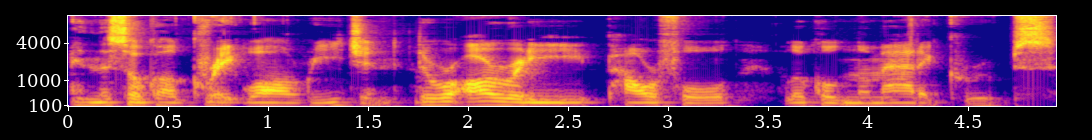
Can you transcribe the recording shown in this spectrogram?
in the so called Great Wall region, there were already powerful local nomadic groups.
